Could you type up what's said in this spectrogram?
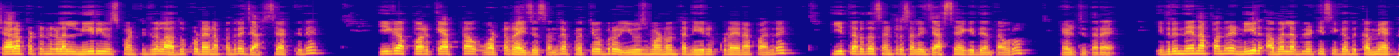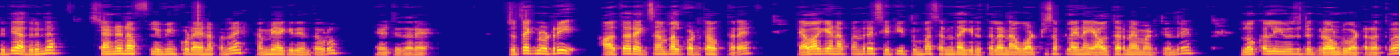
ಶಹರ ಪಟ್ಟಣಗಳಲ್ಲಿ ನೀರು ಯೂಸ್ ಮಾಡ್ತಿದ್ವಲ್ಲ, ಅದು ಕೂಡ ಏನಪ್ಪಾ ಅಂದ್ರೆ ಜಾಸ್ತಿ ಆಗ್ತಿದೆ. ಈಗ ಪರ್ ಕ್ಯಾಪ್ಟ ವಾಟರ್ ರೈಸಸ್ ಅಂದ್ರೆ ಪ್ರತಿಯೊಬ್ಬರು ಯೂಸ್ ಮಾಡುವಂತ ನೀರು ಕೂಡ ಏನಪ್ಪಾ ಅಂದ್ರೆ ಈ ತರದ ಸೆಂಟರ್ಸ್ ಅಲ್ಲಿ ಜಾಸ್ತಿ ಆಗಿದೆ ಅಂತ ಅವರು ಹೇಳ್ತಿದ್ದಾರೆ. ಇದರಿಂದ ಏನಪ್ಪಾ ಅಂದ್ರೆ ನೀರ್ ಅವೈಲಬಿಲಿಟಿ ಸಿಗೋದು ಕಮ್ಮಿ ಆಗ್ತಿದೆ. ಅದರಿಂದ ಸ್ಟ್ಯಾಂಡರ್ಡ್ ಆಫ್ ಲಿವಿಂಗ್ ಕೂಡ ಏನಪ್ಪಾ ಅಂದ್ರೆ ಕಮ್ಮಿ ಆಗಿದೆ ಅಂತ ಅವರು ಹೇಳ್ತಿದ್ದಾರೆ. ಜೊತೆಗೆ ನೋಡ್ರಿ, ಆ ತರ ಎಕ್ಸಾಂಪಲ್ ಕೊಡ್ತಾ ಹೋಗ್ತಾರೆ. ಯಾವಾಗ ಏನಪ್ಪಾ ಅಂದ್ರೆ ಸಿಟಿ ತುಂಬಾ ಸಣ್ಣದಾಗಿರುತ್ತಲ್ಲ, ನಾವು ವಾಟರ್ ಸಪ್ಲೈನ ಯಾವ ತರನೇ ಮಾಡ್ತೀವಿ ಅಂದ್ರೆ ಲೋಕಲಿ ಯೂಸ್ಡ್ ಗ್ರೌಂಡ್ ವಾಟರ್ ಅಥವಾ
